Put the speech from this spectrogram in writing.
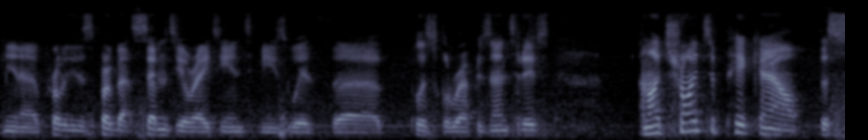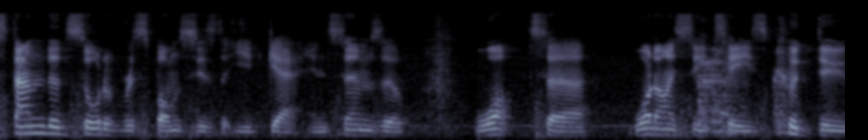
you know, probably there's probably about 70 or 80 interviews with uh, political representatives, and I tried to pick out the standard sort of responses that you'd get in terms of what uh, what ICTs could do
